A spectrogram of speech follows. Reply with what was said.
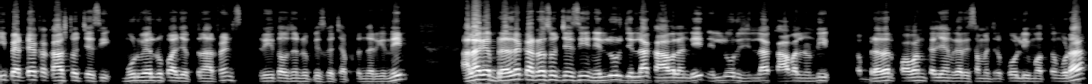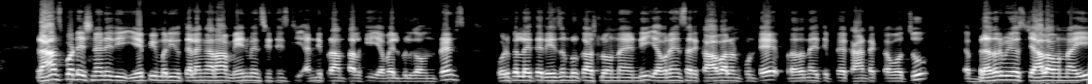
ఈ పెట్ట యొక్క కాస్ట్ వచ్చేసి మూడు వేల రూపాయలు చెప్తున్నారు ఫ్రెండ్స్. త్రీ థౌసండ్గా చెప్పడం జరిగింది. అలాగే బ్రదర్ యొక్క అడ్రస్ వచ్చేసి నెల్లూరు జిల్లా కావాలండి. నెల్లూరు జిల్లా కావల్ నుండి బ్రదర్ పవన్ కళ్యాణ్ గారికి సంబంధించిన కోళ్ళు మొత్తం కూడా. ట్రాన్స్పోర్టేషన్ అనేది ఏపీ మరియు తెలంగాణ మెయిన్ మెయిన్ సిటీస్కి అన్ని ప్రాంతాలకి అవైలబుల్గా ఉంది ఫ్రెండ్స్ కోడిపిల్లలు అయితే రీజనబుల్ కాస్ట్లో ఉన్నాయండి. ఎవరైనా సరే కావాలనుకుంటే బ్రదర్ అయితే ఇప్పుడే కాంటాక్ట్ అవ్వచ్చు. బ్రదర్ వీడియోస్ చాలా ఉన్నాయి.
